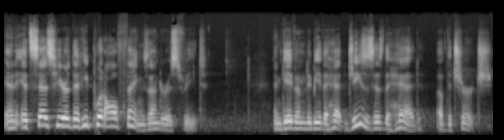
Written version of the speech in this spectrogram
And it says here that he put all things under his feet and gave him to be the head. Jesus is the head of the church.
